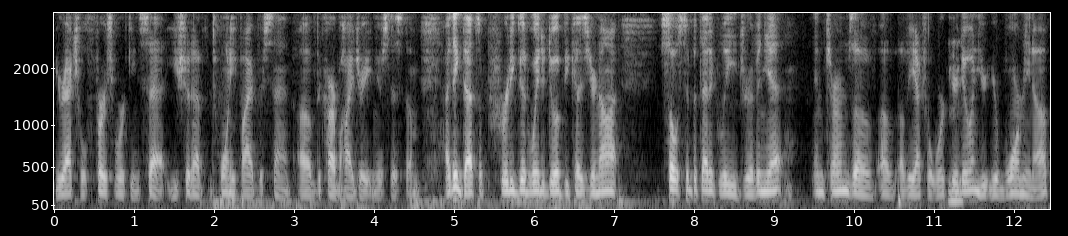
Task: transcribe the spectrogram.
your actual first working set, you should have 25% of the carbohydrate in your system. I think that's a pretty good way to do it because you're not so sympathetically driven yet in terms of, of, of the actual work mm-hmm. you're doing. You're, you're, warming up,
